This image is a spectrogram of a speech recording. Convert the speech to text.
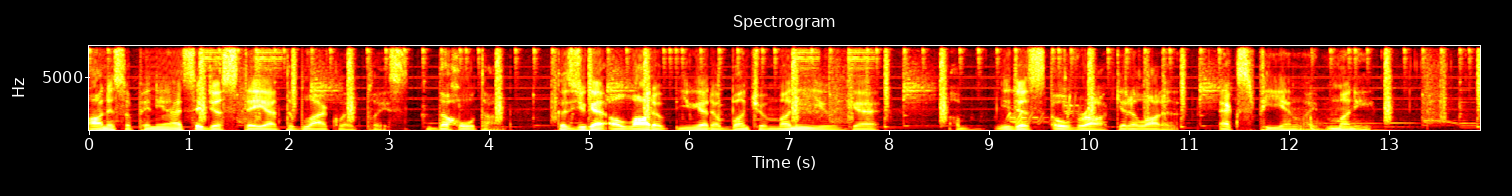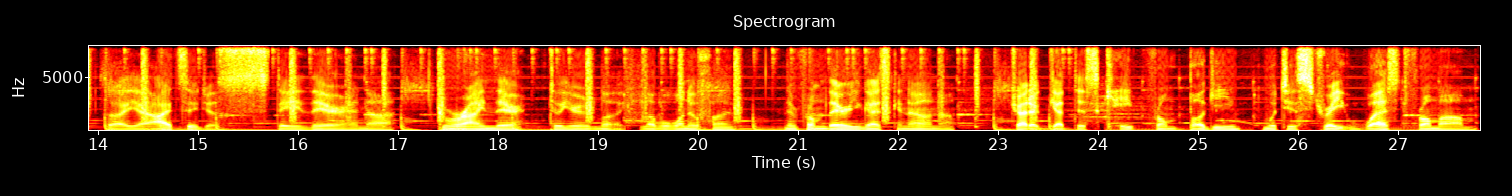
honest opinion, I'd say just stay at the Blackleg place the whole time. Because you get a lot of, you get a bunch of money, you get, a, you just overall get a lot of XP and like money. So yeah, I'd say just stay there and uh, grind there till you're like level 105. And then from there, you guys can, I don't know, try to get this cape from Buggy, which is straight west from um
